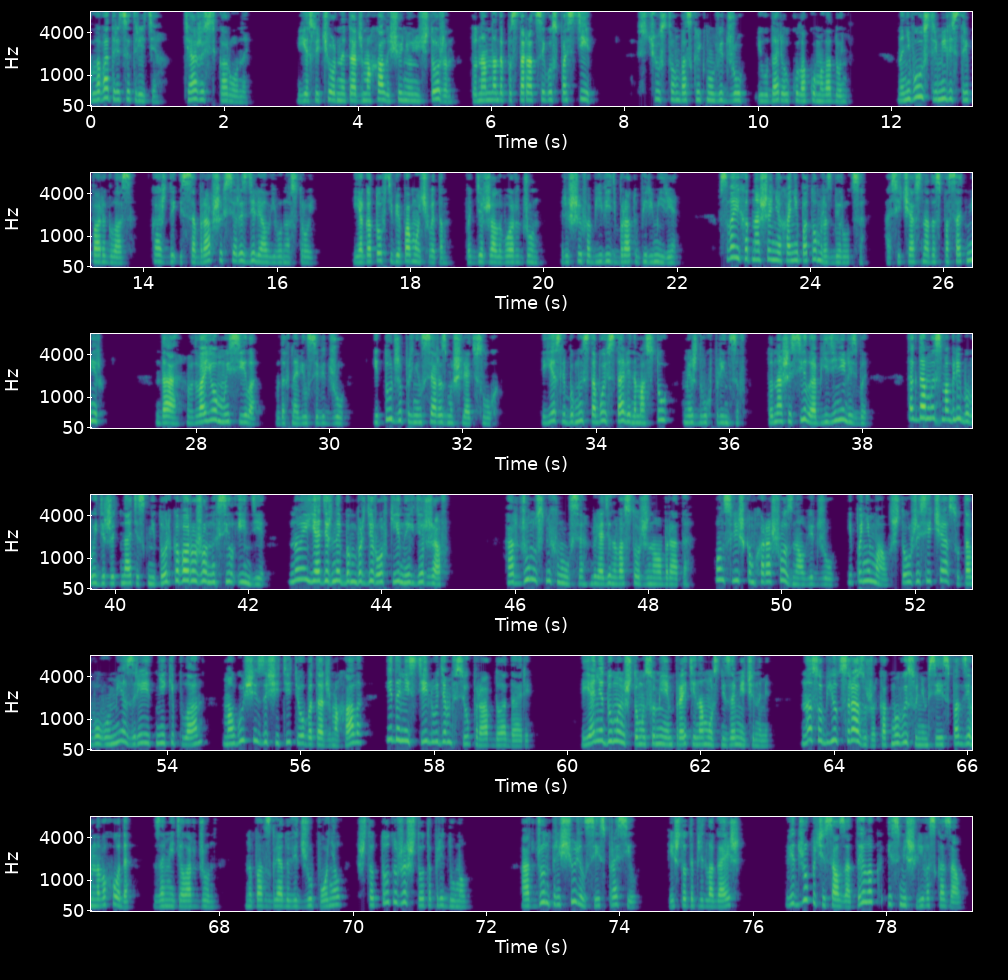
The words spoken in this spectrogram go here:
Глава 33. Тяжесть короны. Если черный Тадж-Махал еще не уничтожен, то нам надо постараться его спасти. С чувством воскликнул Виджу и ударил кулаком о ладонь. На него устремились три пары глаз. Каждый из собравшихся разделял его настрой. «Я готов тебе помочь в этом», — поддержал его Арджун, решив объявить брату перемирие. «В своих отношениях они потом разберутся, а сейчас надо спасать мир». «Да, вдвоем мы сила», — вдохновился Виджу, и тут же принялся размышлять вслух. «Если бы мы с тобой встали на мосту между двух принцев, то наши силы объединились бы. Тогда мы смогли бы выдержать натиск не только вооруженных сил Индии, но и ядерной бомбардировки иных держав». Арджун усмехнулся, глядя на восторженного брата. Он слишком хорошо знал Виджу и понимал, что уже сейчас у того в уме зреет некий план, могущий защитить оба Тадж-Махала и донести людям всю правду о Даре. Я не думаю, что мы сумеем пройти на мост незамеченными. Нас убьют сразу же, как мы высунемся из подземного хода, — заметил Арджун. Но по взгляду Виджу понял, что тот уже что-то придумал. Арджун прищурился и спросил. «И что ты предлагаешь?» Виджу почесал затылок и смешливо сказал.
